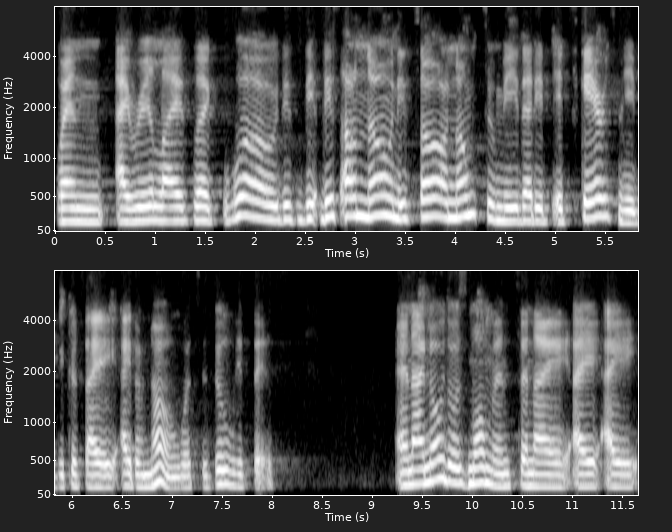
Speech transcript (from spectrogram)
when I realize like, whoa, this, this unknown is so unknown to me that it, it scares me because I, I don't know what to do with this. And I know those moments and I, I, I,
